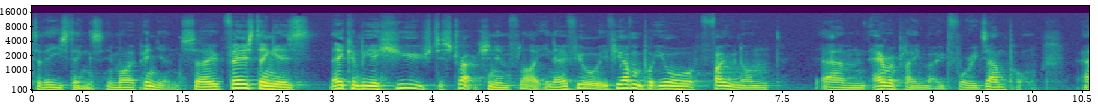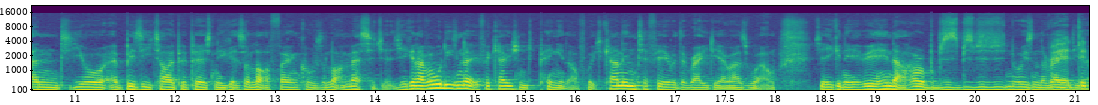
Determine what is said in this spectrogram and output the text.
to these things, in my opinion. So, first thing is they can be a huge distraction in flight. You know, if you're if you haven't put your phone on um, aeroplane mode, for example, and you're a busy type of person who gets a lot of phone calls, a lot of messages, you can have all these notifications pinging off, which can interfere with the radio as well. So you can hear that horrible bzz, bzz, bzz noise on the radio.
